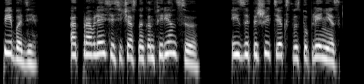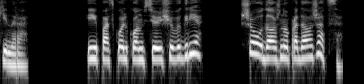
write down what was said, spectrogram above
«Пибоди, отправляйся сейчас на конференцию и запиши текст выступления Скиннера. И поскольку он все еще в игре, шоу должно продолжаться,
